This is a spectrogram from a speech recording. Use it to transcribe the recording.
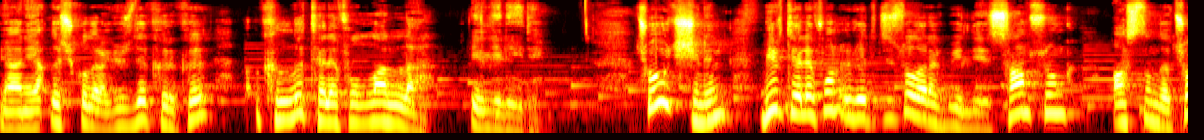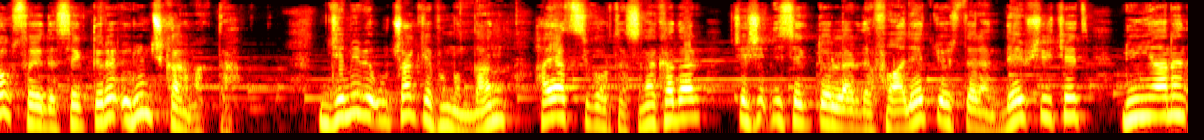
yani yaklaşık olarak %40'ı akıllı telefonlarla ilgiliydi. Çoğu kişinin bir telefon üreticisi olarak bildiği Samsung aslında çok sayıda sektöre ürün çıkarmakta. Gemi ve uçak yapımından hayat sigortasına kadar çeşitli sektörlerde faaliyet gösteren dev şirket dünyanın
